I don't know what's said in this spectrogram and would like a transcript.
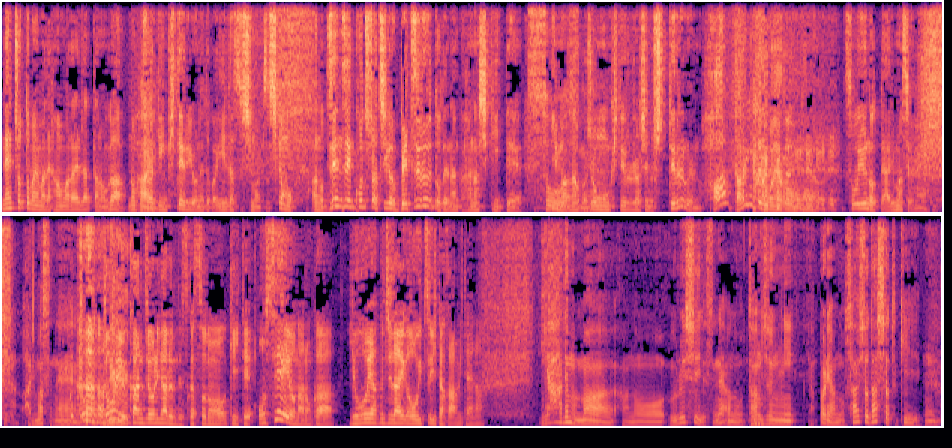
ねちょっと前まで半笑いだったのがなんか最近来てるよねとか言い出す始末、しかもあの全然こっちとは違う別ルートでなんか話聞いて、ね。今なんか縄文来てるらしいの知ってる？ぐらいのは？誰に言ってんのこの野郎みたいな。そういうのってありますよね。ありますね。どう どういう感情になるんですか？その聞いて、おせえよなのか、ようやく時代が追いついたかみたいな。いやーでもまああの嬉しいですね。あの単純に、やっぱりあの最初出した時、うん。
